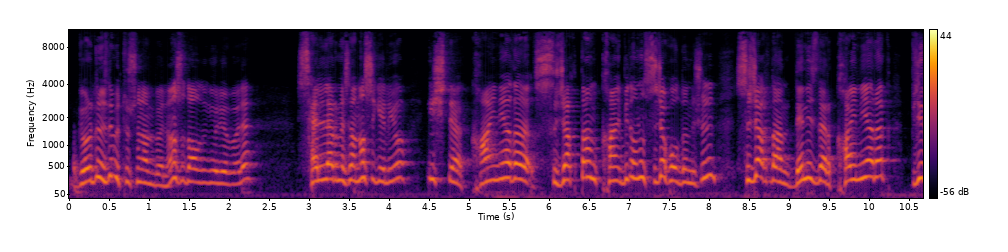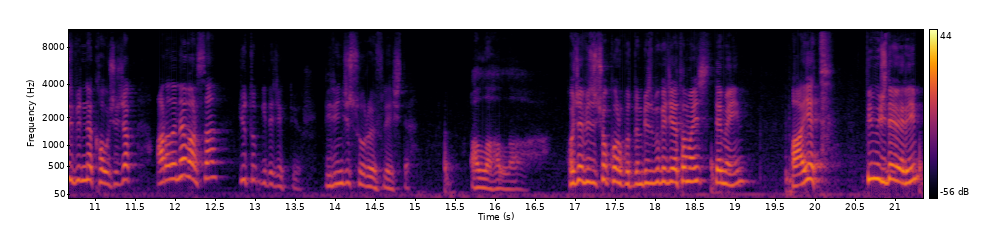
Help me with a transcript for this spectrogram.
gördünüz değil mi tsunami böyle? Nasıl dalga geliyor böyle? Seller mesela nasıl geliyor? İşte kaynaya da sıcaktan bir de onun sıcak olduğunu düşünün. Sıcaktan denizler kaynayarak birbirine kavuşacak. Arada ne varsa yutup gidecek diyor. Birinci sure üfle işte. Allah Allah. Hoca bizi çok korkuttun. Biz bu gece yatamayız demeyin. Ayet. Bir müjde vereyim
